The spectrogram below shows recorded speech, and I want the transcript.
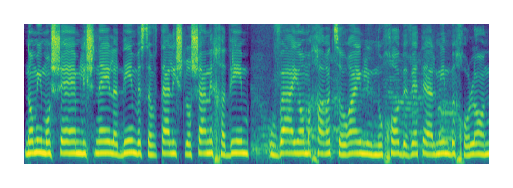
נעמי משה אם לשני ילדים וסבתה לשלושה נכדים, ובאה היום אחר הצהריים למנוחות בבית העלמין בחולון.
